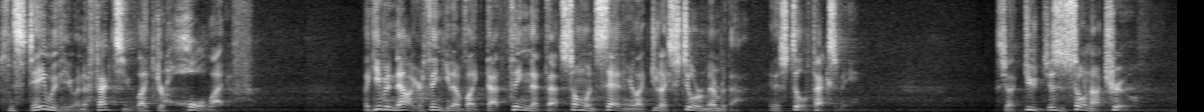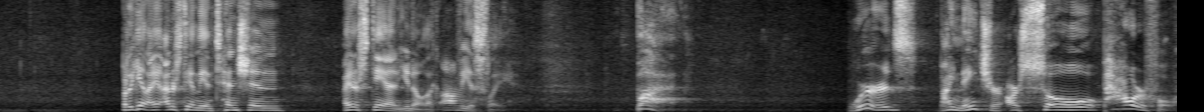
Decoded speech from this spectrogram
can stay with you and affect you like your whole life. Like even now, you're thinking of like that thing that, that someone said, and you're like, dude, I still remember that, and it still affects me. So you're like, dude, this is so not true. But again, I understand the intention. I understand, you know, like obviously. But words by nature are so powerful.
